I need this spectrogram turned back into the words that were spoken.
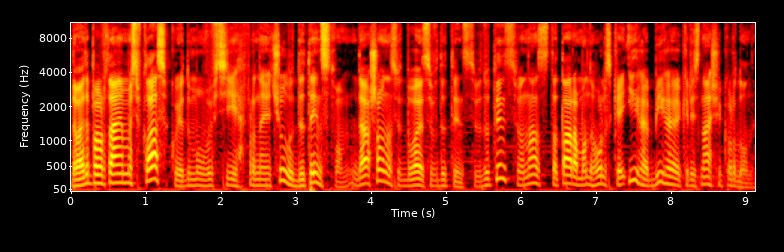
Давайте повертаємось в класику. Я думаю, ви всі про неї чули. Дитинство. Да, що у нас відбувається в дитинстві? В дитинстві у нас татаро-монгольська іга бігає крізь наші кордони.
